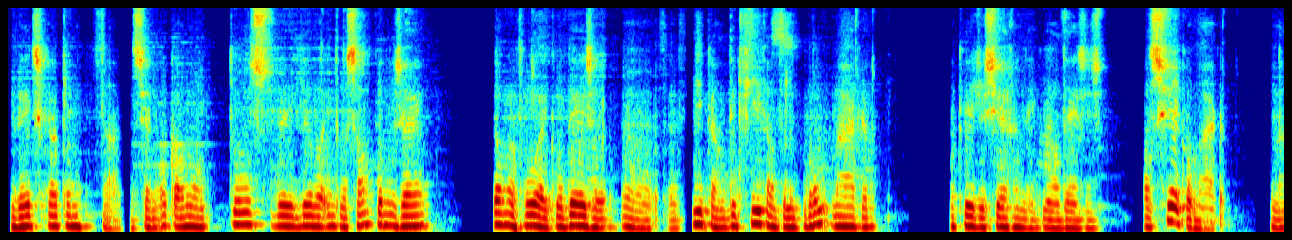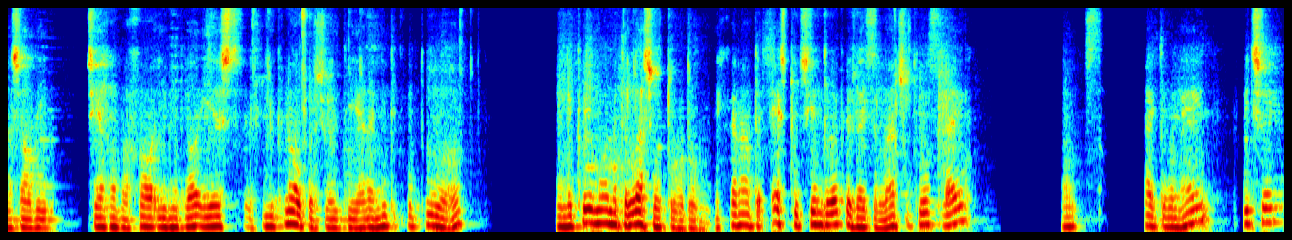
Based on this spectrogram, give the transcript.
gereedschappen. Nou, dat zijn ook allemaal tools die, wel interessant kunnen zijn. Stel me voor, ik wil deze uh, vierkant, dit vierkant wil ik rond maken. Dan kun je dus zeggen, ik wil deze als cirkel maken. En dan zal die zeggen, van, je moet wel eerst vier knopen selecteren en niet de contouren. En dan kun je mooi met de lasso tool doen. Ik ga nou de S-toets indrukken, zodat ik de lasso tool krijg. Dan ga ik er omheen fietsen.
